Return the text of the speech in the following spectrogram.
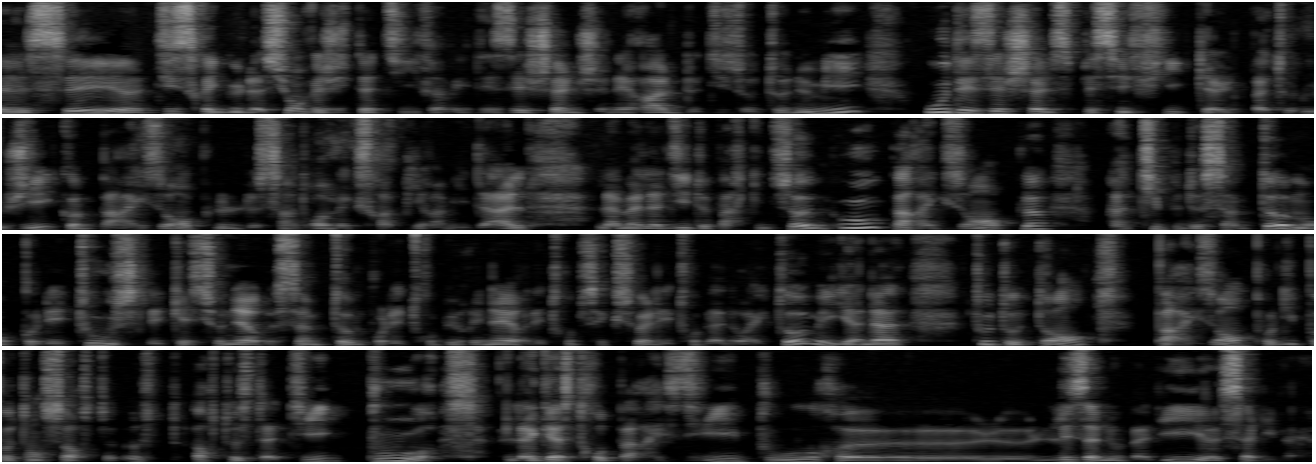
euh, ces dysrégulations végétatives avec des échelles générales de dysautonomie ou des échelles spécifiques à une pathologie, comme par exemple le syndrome extrapyramidal, la maladie de Parkinson ou par exemple un type de symptômes. On connaît tous les questionnaires de symptômes pour les troubles urinaires, les troubles sexuels, les troubles anorectaux, mais il y en a tout autant par exemple pour l'hypotension orthostatique, pour la gastroparésie, pour les anomalies salivaires.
